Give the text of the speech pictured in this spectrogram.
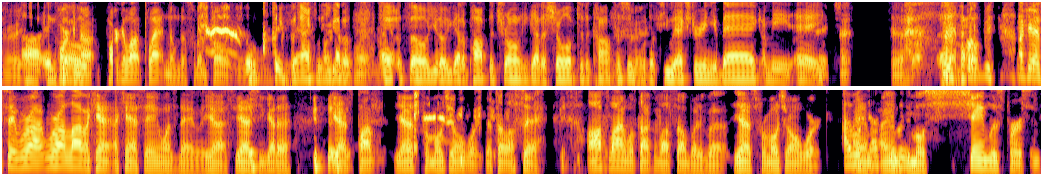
All right. Uh, and Parking so lot, parking lot platinum. That's what I call it. You know? exactly, you gotta. uh, so you know you got to pop the trunk. You got to show up to the conferences right. with a few extra in your bag. I mean, hey, Eh, Yeah. Be. I can't say we're on. We're on live. I can't. I can't say anyone's name. But yes, yes, you gotta. Yes, pop. Yes, promote your own work. That's all I'll say. Offline, we'll talk about somebody, but yes, promote your own work. i I am. I am the most shameless person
